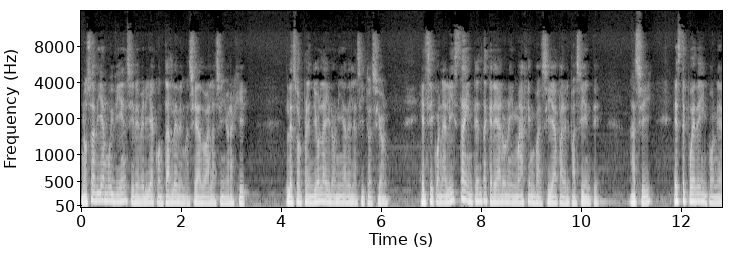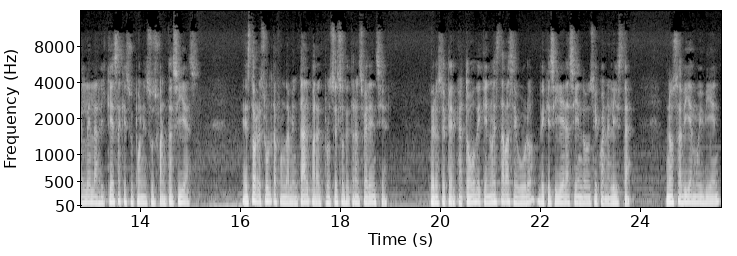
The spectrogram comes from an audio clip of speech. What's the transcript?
No sabía muy bien si debería contarle demasiado a la señora Heath. Le sorprendió la ironía de la situación. El psicoanalista intenta crear una imagen vacía para el paciente. Así, éste puede imponerle la riqueza que suponen sus fantasías. Esto resulta fundamental para el proceso de transferencia. pero se percató de que no estaba seguro de que siguiera siendo un psicoanalista. No sabía muy bien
